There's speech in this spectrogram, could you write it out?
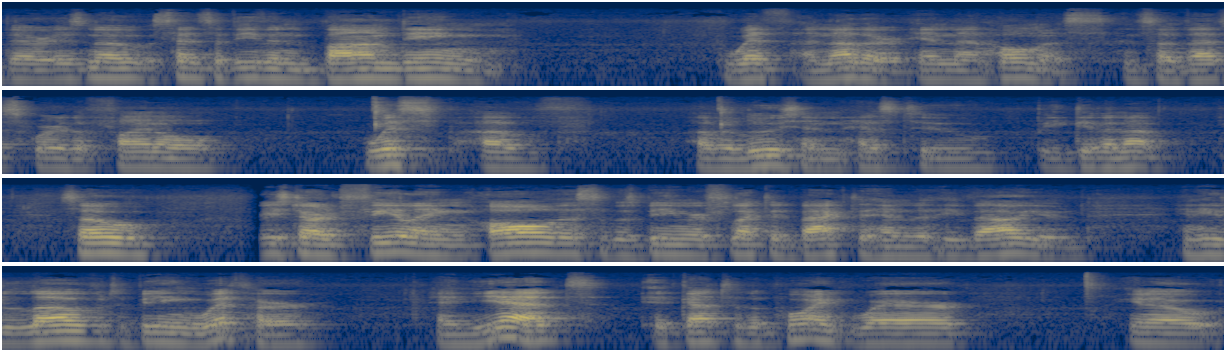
There is no sense of even bonding with another in that wholeness, and so that's where the final wisp of, of illusion has to be given up. So he started feeling all this was being reflected back to him that he valued, and he loved being with her, and yet it got to the point where, you know,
